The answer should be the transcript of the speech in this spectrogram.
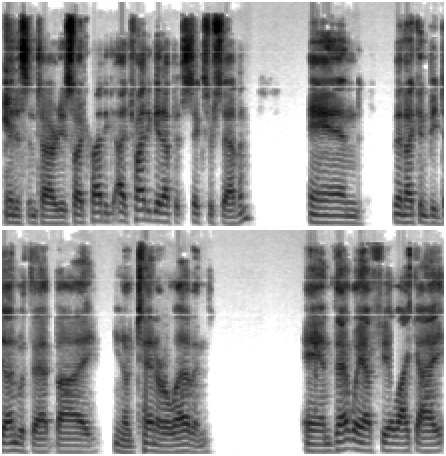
in its entirety. So I try to I try to get up at six or seven, and then I can be done with that by you know ten or eleven, and that way I feel like I,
